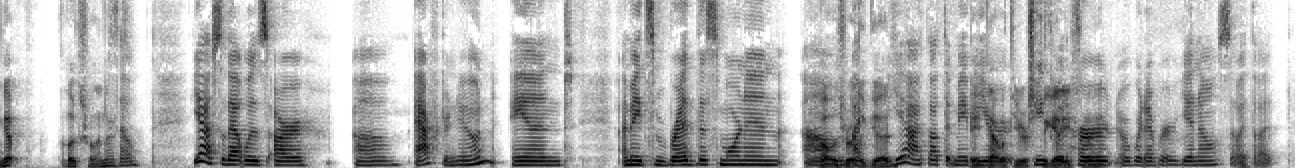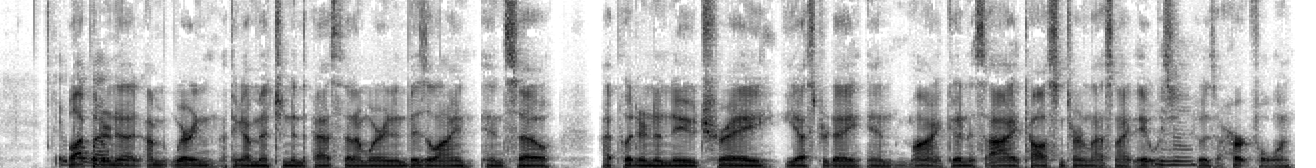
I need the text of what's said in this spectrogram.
Yep. It looks really nice. So, yeah, so that was our um, afternoon. And I made some bread this morning. Um, it was really I- good? Yeah, I thought that maybe Ate that your, with your teeth would hurt or whatever, you know. So I thought it would Well, I put well. in a. I'm wearing. I think I mentioned in the past that I'm wearing Invisalign, and so I put in a new tray yesterday, and my goodness, I tossed and turned last night. It was it was a hurtful one.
